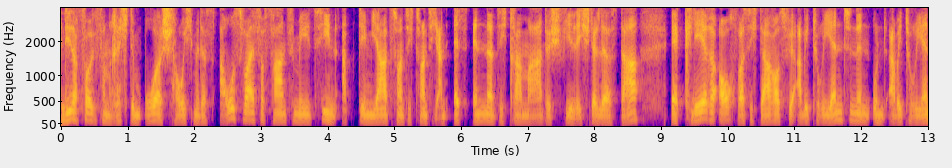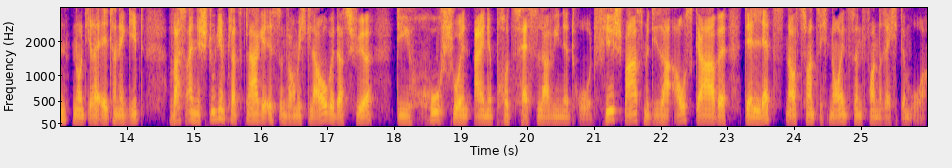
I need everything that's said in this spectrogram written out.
In dieser Folge von Recht im Ohr schaue ich mir das Auswahlverfahren für Medizin ab dem Jahr 2020 an. Es ändert sich dramatisch viel. Ich stelle das dar, erkläre auch, was sich daraus für Abiturientinnen und Abiturienten und ihre Eltern ergibt, was eine Studienplatzklage ist und warum ich glaube, dass für die Hochschulen eine Prozesslawine droht. Viel Spaß mit dieser Ausgabe der letzten aus 2019 von Recht im Ohr.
